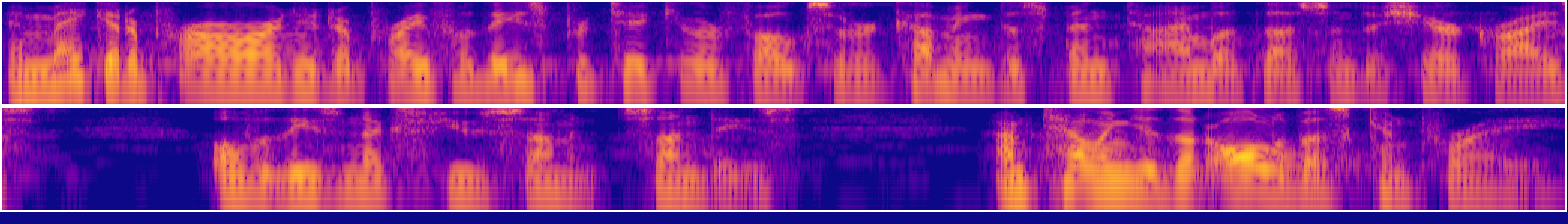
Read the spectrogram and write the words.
and make it a priority to pray for these particular folks that are coming to spend time with us and to share Christ over these next few Sundays. I'm telling you that all of us can pray.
